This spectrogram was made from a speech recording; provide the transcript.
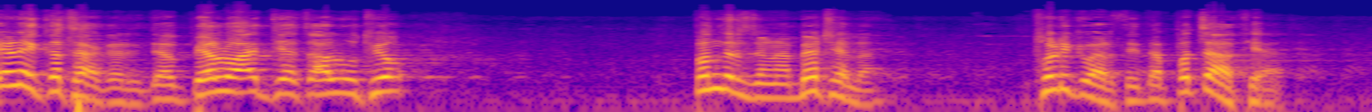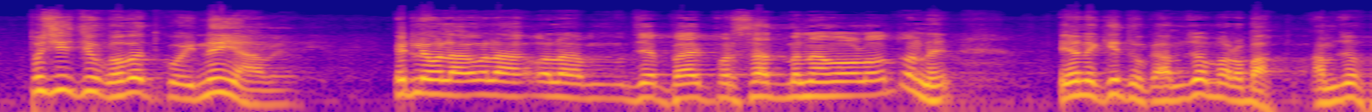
તેણે કથા કરી. પહેલો પેલો ચાલુ થયો. પંદર જણા બેઠેલા. થોડીક વાર થઈ પચાસ થયા. પછી થયું હવે કોઈ નહીં આવે. એટલે ઓલા ઓલા ઓલા જે ભાઈ પ્રસાદ બનાવવાળો હતો ને, એને કીધું કે આમ જો મારો બાપ, આમ જો.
